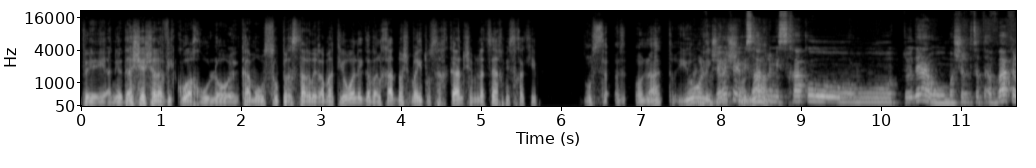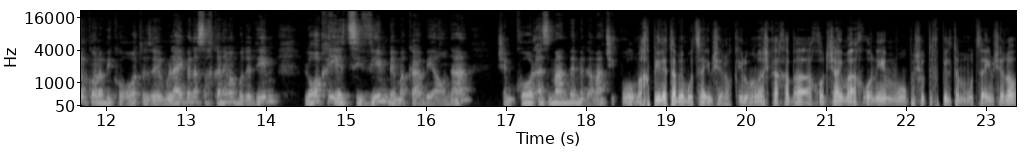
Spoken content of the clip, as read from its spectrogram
ואני יודע שיש עליו ויכוח, הוא לא, כמה הוא סופרסטאר לרמת יורוליג, אבל חד משמעית הוא שחקן שמנצח משחקים. עונת יורוליג ראשונה. אני חושבת שמשחק למשחק הוא, הוא, אתה יודע, הוא משאיר קצת אבק על כל הביקורות, אז זה אולי בין השחקנים הבודדים, לא רק היציבים במכבי העונה, שהם כל הזמן במגמת שיפור. הוא מכפיל את הממוצעים שלו, כאילו ממש ככה, בחודשיים האחרונים הוא פשוט הכפיל את הממוצעים שלו,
